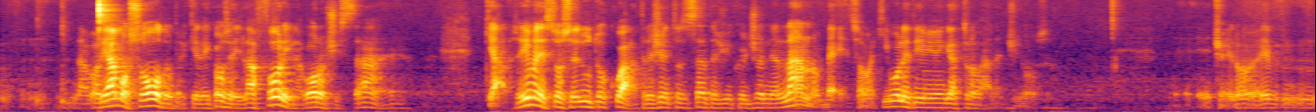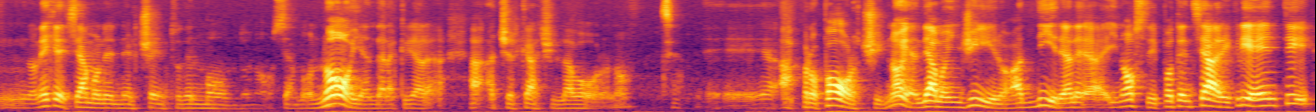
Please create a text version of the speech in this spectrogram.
mm, lavoriamo sodo perché le cose là fuori il lavoro ci sta. Eh. Chiaro, se io me ne sto seduto qua 365 giorni all'anno, beh, insomma, chi volete che mi venga a trovare a Ginosa? Eh, cioè, no, eh, non è che siamo nel, nel, centro del mondo, no? siamo noi andare a, creare, a, a cercarci il lavoro, no? sì. eh, a proporci. Noi andiamo in giro a dire alle, ai nostri potenziali clienti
